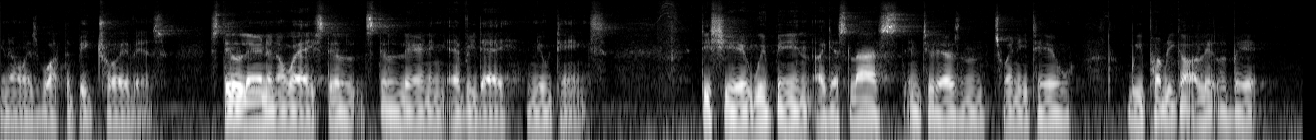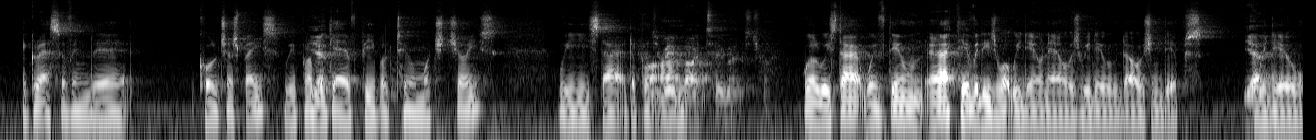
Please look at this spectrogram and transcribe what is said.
You know, is what the big drive is. Still learning away, still still learning every day new things. This year we've been, I guess, last in 2022, we probably got a little bit aggressive in the culture space. We probably Yeah. gave people too much choice. We started to put do you mean on. by too much? Troy? Well, we start with doing our activities. What we do now is we do the ocean dips. Yeah. We do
